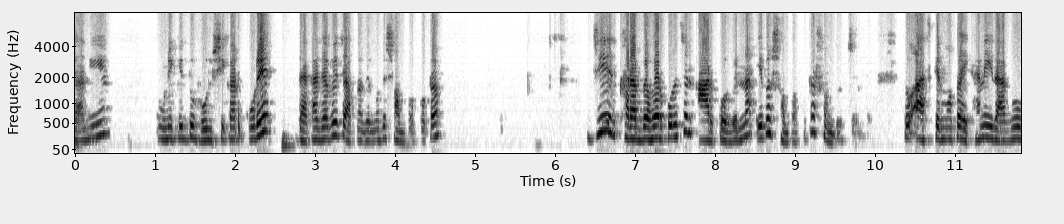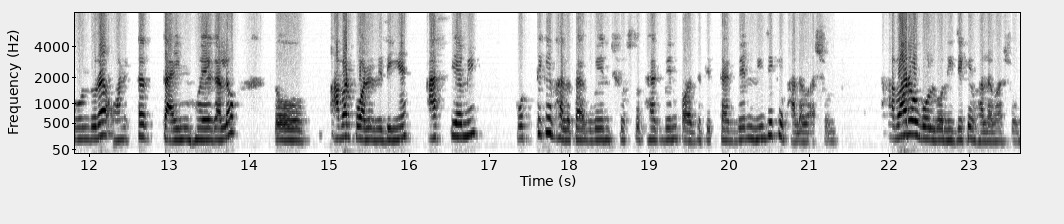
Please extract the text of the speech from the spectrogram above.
জানিয়ে উনি কিন্তু ভুল স্বীকার করে দেখা যাবে যে আপনাদের মধ্যে সম্পর্কটা যে খারাপ ব্যবহার করেছেন আর করবেন না, এবার সম্পর্কটা সুন্দর চলবে। তো আজকের মতো এখানেই রাখব বন্ধুরা, অনেকটা টাইম হয়ে গেল। তো আবার পরের রিডিং এ আসছি আমি। প্রত্যেকে ভালো থাকবেন, সুস্থ থাকবেন পজিটিভ থাকবেন, নিজেকে ভালোবাসুন। আবারও বলব, নিজেকে ভালোবাসুন।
